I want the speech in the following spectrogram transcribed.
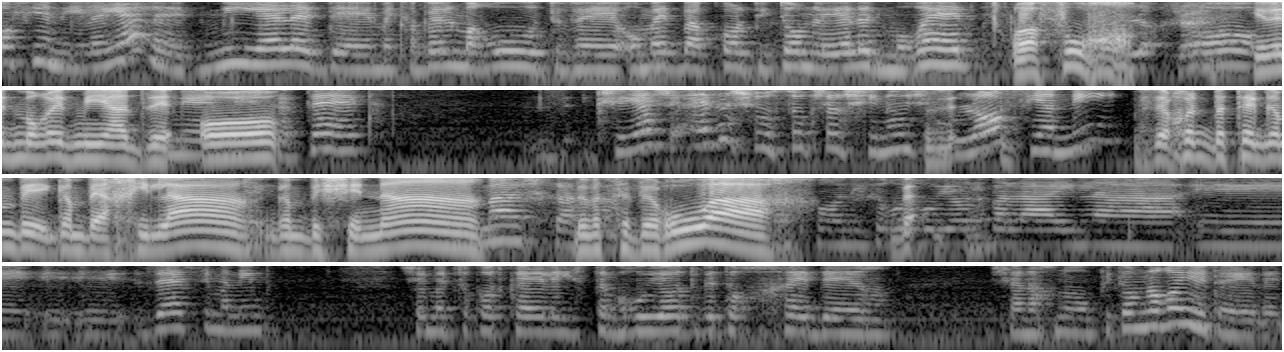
אופייני לילד, מילד אה, מקבל מרות ועומד בהכל פתאום לילד מורד, או הפוך, לא- או ילד מורד מיד זה, מ- או... משתתק, כשיש איזשהו סוג של שינוי שהוא זה- לא אופייני, וזה יכול להתבטא גם, ב, גם באכילה, גם בשינה, ממש ככה. במצבי רוח. נכון, התעוררויות בלילה, אה, אה, אה, זה סימנים של מצוקות כאלה, הסתגרויות בתוך החדר, שאנחנו פתאום לא רואים את הילד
